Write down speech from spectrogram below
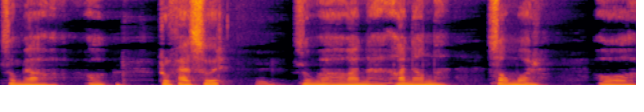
som jeg, og professor mm. som var en annen sommer. Og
